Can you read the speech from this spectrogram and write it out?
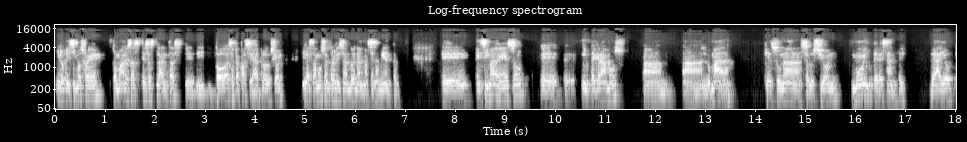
Y lo que hicimos fue tomar esas, esas plantas y, y toda esa capacidad de producción y la estamos centralizando en almacenamiento. Eh, encima de eso, eh, eh, integramos a, a Lumada, que es una solución muy interesante de IoT,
